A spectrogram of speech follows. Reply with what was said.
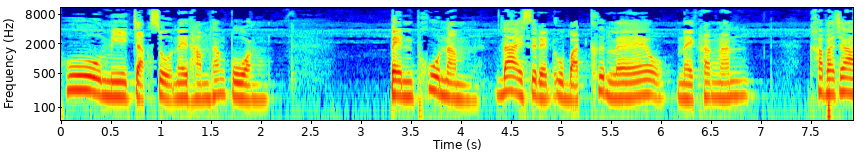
ผู้มีจักสุในธรรมทั้งปวง เป็นผู้นำได้เสด็จอุบัติขึ้นแล้วในครั้งนั้น ข้าพเจ้า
